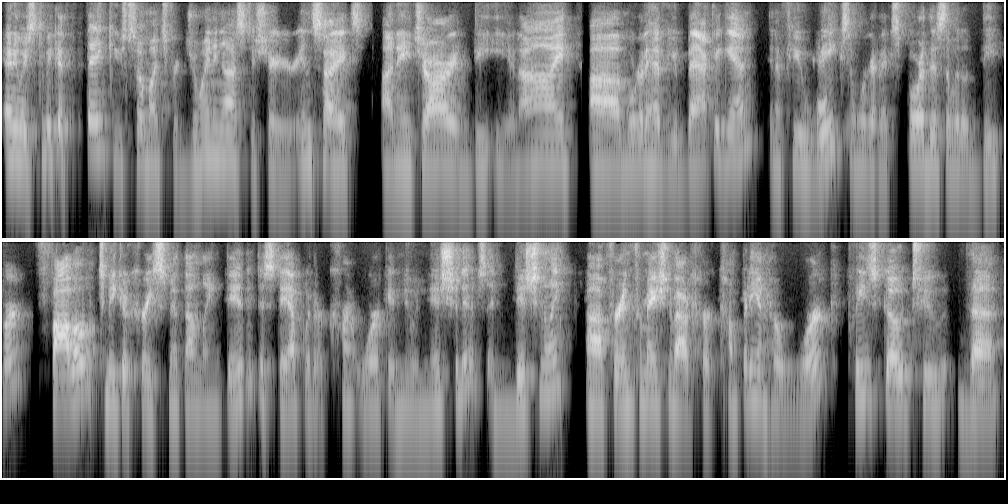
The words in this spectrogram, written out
anyways, Tamika, thank you so much for joining us to share your insights on HR and DE and I. Um, we're going to have you back again in a few okay. weeks, and we're going to explore this a little deeper. Follow Tamika Curry Smith on LinkedIn to stay up with her current work and new initiatives. Additionally, uh, for information about her company and her work, please go to the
